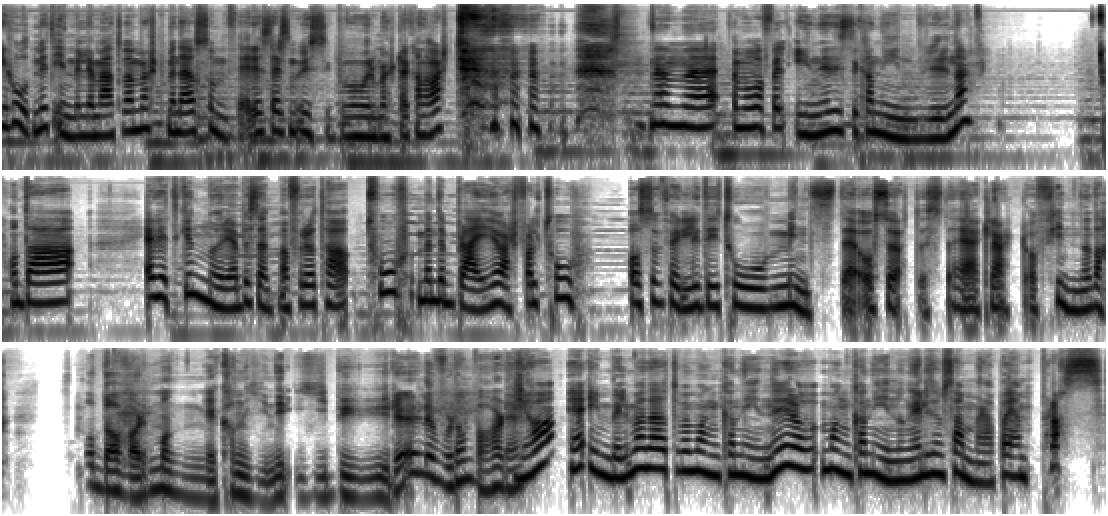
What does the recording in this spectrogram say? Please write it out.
I hodet mitt innbiller jeg meg at det var mørkt, men det er jo sommerferie, så jeg er liksom usikker på hvor mørkt det kan ha vært. men eh, jeg må i hvert fall inn i disse kaninburene. Og da Jeg vet ikke når jeg bestemte meg for å ta to, men det blei i hvert fall to. Og selvfølgelig de to minste og søteste jeg klarte å finne, da. Og da var det mange kaniner i buret, eller hvordan var det? Ja, jeg innbiller meg det at det var mange kaniner, og mange kaninunger liksom samla på én plass.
